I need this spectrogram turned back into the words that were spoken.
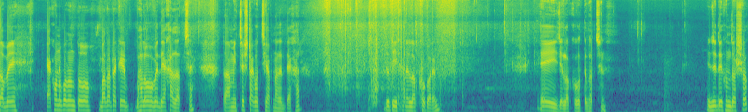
তবে এখনও পর্যন্ত বাধাটাকে ভালোভাবে দেখা যাচ্ছে। তো আমি চেষ্টা করছি আপনাদের দেখার। যদি এখানে লক্ষ্য করেন, এই যে লক্ষ্য করতে পাচ্ছেন এই যে দেখুন দর্শক,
